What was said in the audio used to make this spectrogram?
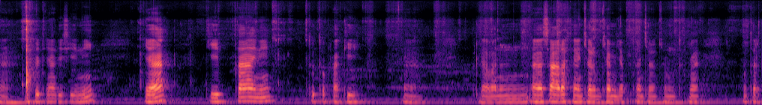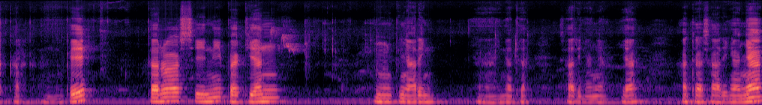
Nah ini filternya di sini. Ya kita ini tutup lagi. Nah berlawanan uh, searah dengan jarum jam ya bukan jarum jam untuknya muter ke arah oke. Terus ini bagian hmm, penyaring. Nah ini ada saringannya ya. Ada saringannya.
